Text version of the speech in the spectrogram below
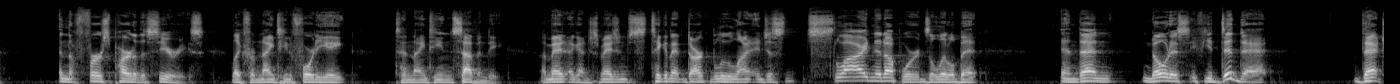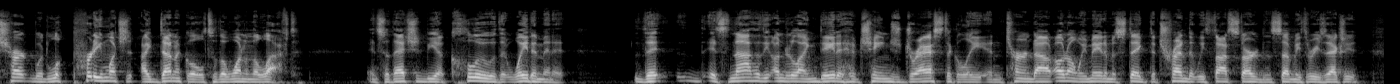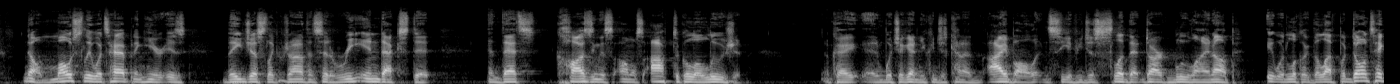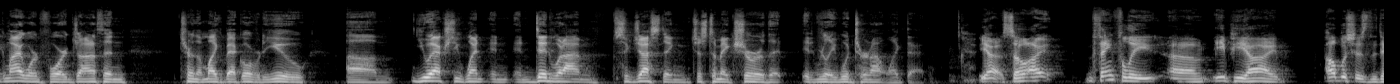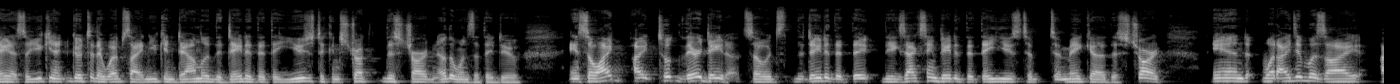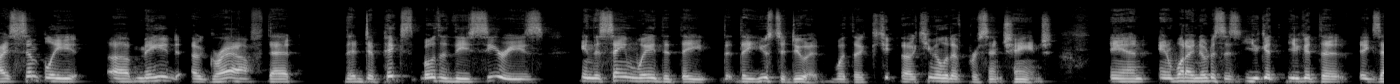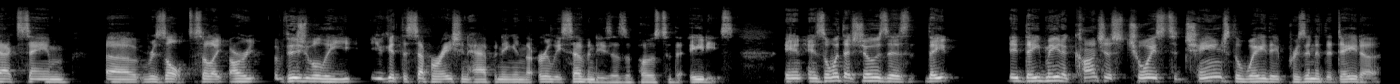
in the first part of the series, like from 1948 to 1970. Imagine, again, just imagine just taking that dark blue line and just sliding it upwards a little bit. And then notice if you did that, that chart would look pretty much identical to the one on the left. And so that should be a clue that, wait a minute, that it's not that the underlying data have changed drastically and turned out, oh no, we made a mistake. The trend that we thought started in 73 is actually, no, mostly what's happening here is they just, like Jonathan said, re indexed it. And that's causing this almost optical illusion okay, and which again you can just kind of eyeball it and see if you just slid that dark blue line up, it would look like the left. But don't take my word for it, Jonathan. Turn the mic back over to you. Um, you actually went and, and did what I'm suggesting just to make sure that it really would turn out like that. Yeah. So I thankfully um, EPI publishes the data, so you can go to their website and you can download the data that they use to construct this chart and other ones that they do. And so I, I took their data. So it's the data that they, the exact same data that they use to, to make uh, this chart. And what I did was I, I simply uh, made a graph that, that depicts both of these series in the same way that they, that they used to do it with the cumulative percent change. And, and what I notice is you get, you get the exact same uh, result. So like, are visually you get the separation happening in the early 70s as opposed to the 80s. And and so what that shows is they it, they made a conscious choice to change the way they presented the data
